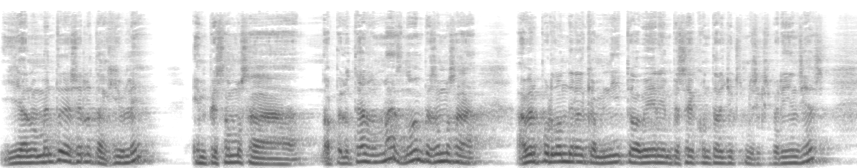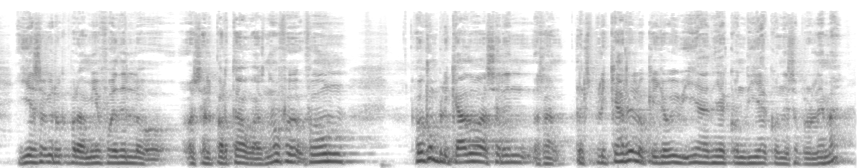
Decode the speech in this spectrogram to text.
Y al momento de hacerlo tangible, empezamos a, a pelotear más, ¿no? Empezamos a, a, ver por dónde era el caminito, a ver, empecé a contar yo mis experiencias. Y eso creo que para mí fue de lo, o sea, el partaguas, ¿no? Fue, fue un, fue complicado hacer, en, o sea, explicarle lo que yo vivía día con día con ese problema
